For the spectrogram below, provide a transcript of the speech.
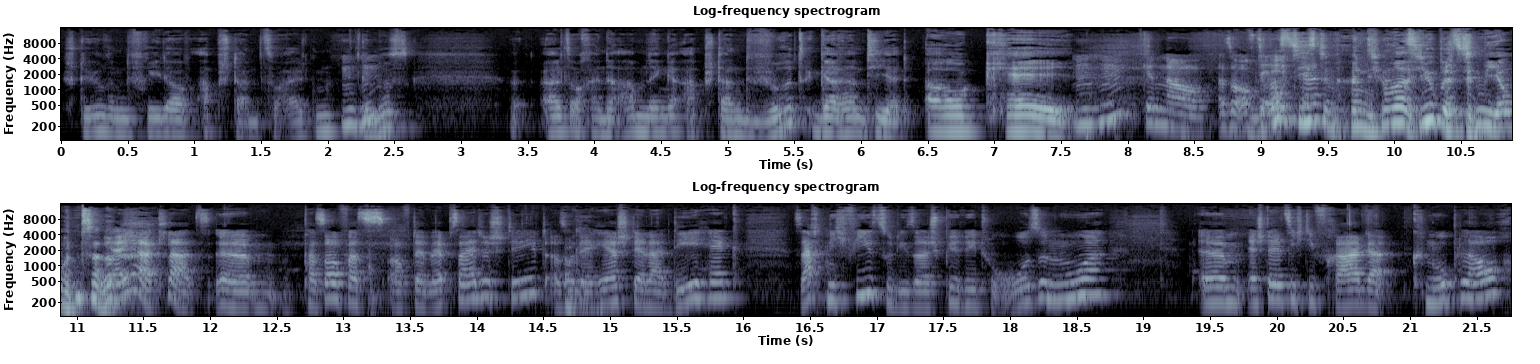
störende Friede auf Abstand zu halten. Genuss als auch eine Armlänge Abstand wird garantiert. Okay. Mhm, genau. Also auf der Was siehst du, was jubelst du mir unter? Ja, ja, klar. Ähm, pass auf, was auf der Webseite steht. Also der Hersteller DHEC sagt nicht viel zu dieser Spirituose, nur ähm, er stellt sich die Frage, Knoblauch,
